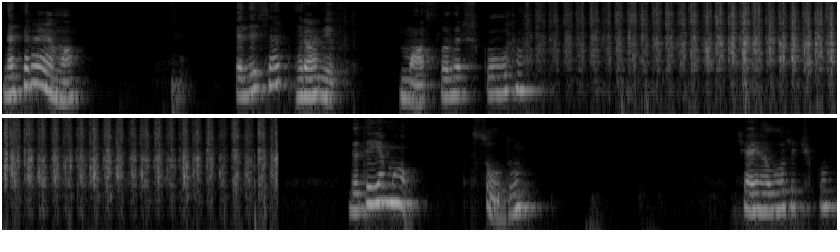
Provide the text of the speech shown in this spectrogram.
натираємо 50 грамів масла вершкового. Додаємо соду, чайну ложечку,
